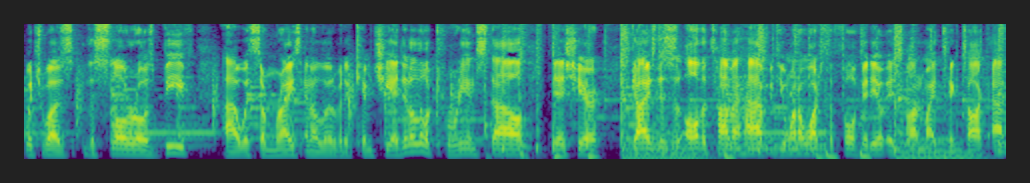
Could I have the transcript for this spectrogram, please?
which was the slow roast beef uh, with some rice and a little bit of kimchi. I did a little Korean style dish here. Guys, this is all the time I have. If you want to watch the full video, it's on my TikTok at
